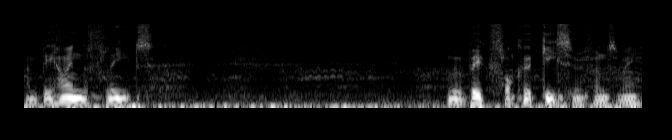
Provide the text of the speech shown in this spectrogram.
And behind the fleet, with a big flock of geese in front of me.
